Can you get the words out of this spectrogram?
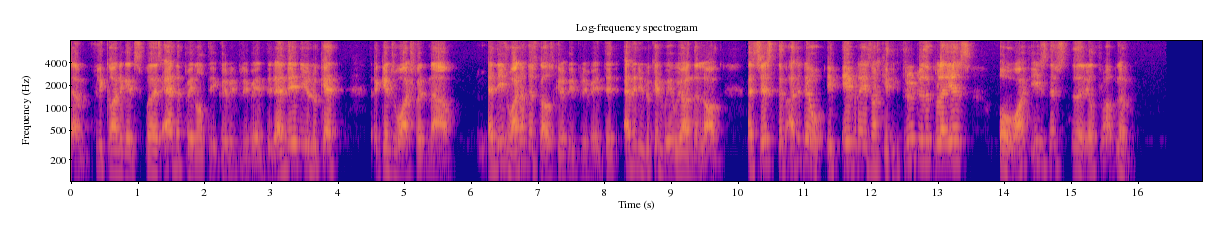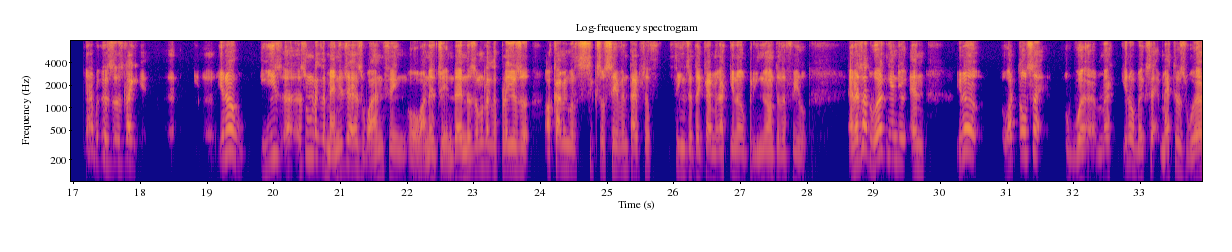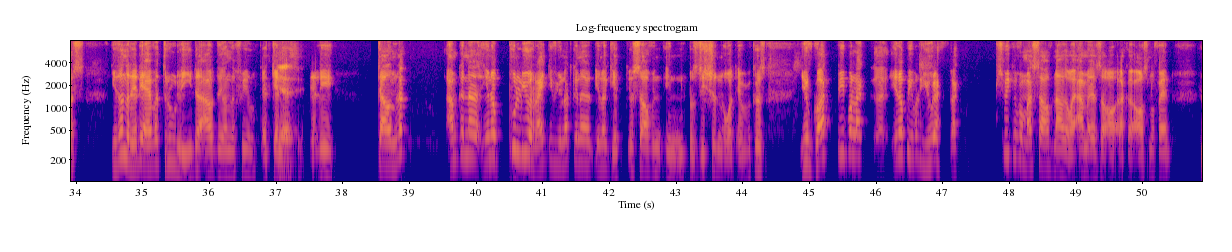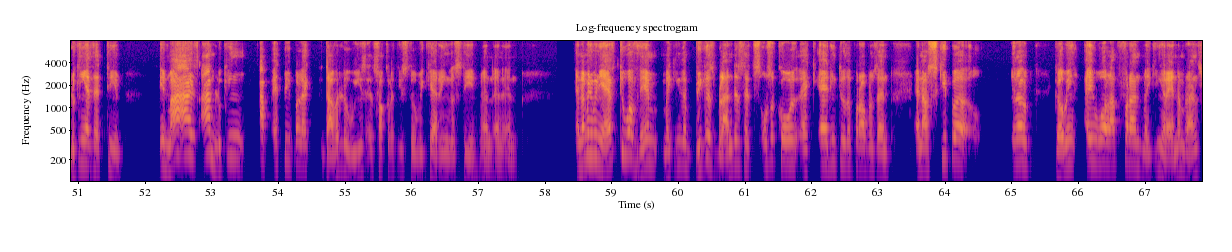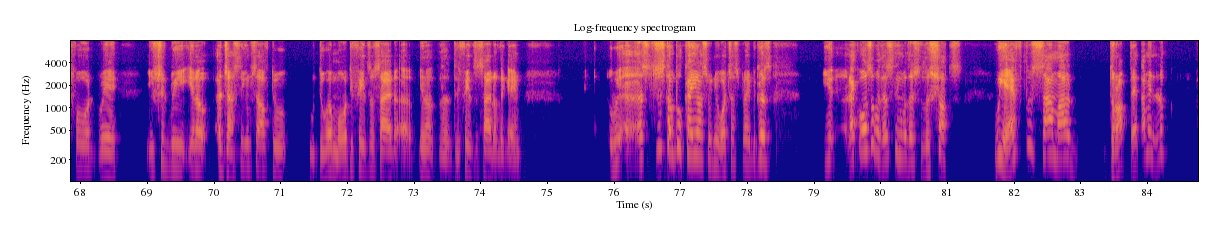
um, flick on against Spurs, and the penalty could have been prevented. And then you look at against Watford now, at least one of those goals could have been prevented. And then you look at where we are on the log. It's just, the, I don't know if Emery is not getting through to the players or what is this the real problem. Yeah, because it's like, uh, you know, he's uh, it's almost like the manager has one thing or one agenda, and it's almost like the players are, are coming with six or seven types of things that they come like you know bringing onto the field, and it's not working. And you and you know what also you know makes it matters worse. You don't really have a true leader out there on the field that can yes. really tell them, look, I'm gonna you know pull you right if you're not gonna you know get yourself in in position or whatever because you've got people like uh, you know people you have like speaking for myself now the way I'm as a, like an Arsenal fan looking at that team in my eyes I'm looking up at people like David Luiz and Sokratis to be carrying this team and and and and I mean when you have two of them making the biggest blunders that's also cause, like, adding to the problems and and our skipper you know going a wall up front making random runs forward where he should be you know adjusting himself to do a more defensive side, uh, you know, the defensive side of the game. We, uh, it's just total chaos when you watch us play because you like also with this thing with the, the shots, we have to somehow drop that. I mean, look,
